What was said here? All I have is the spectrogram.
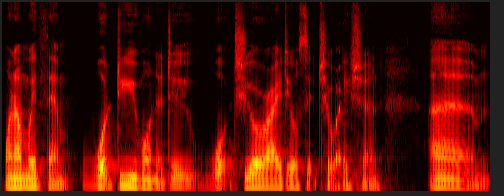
when i'm with them what do you want to do? What's your ideal situation? Um,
